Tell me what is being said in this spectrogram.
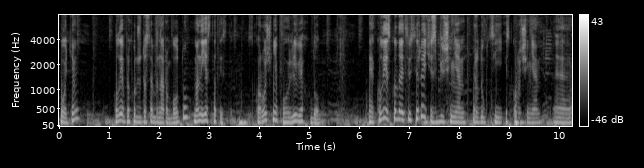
Потім, коли я приходжу до себе на роботу, в мене є статистика скорочення поголів'я худоби. Е, Коли я складаю ці всі речі, збільшення продукції і скорочення е,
